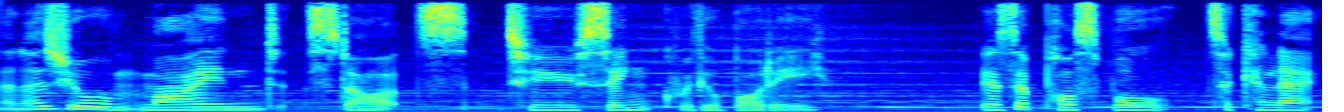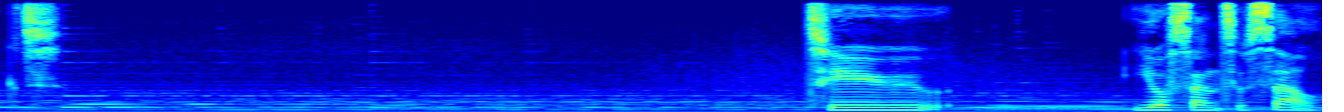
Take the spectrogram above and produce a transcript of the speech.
And as your mind starts to sync with your body, is it possible to connect to your sense of self?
